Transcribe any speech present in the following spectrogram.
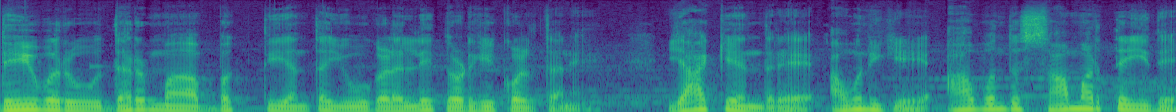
ದೇವರು, ಧರ್ಮ, ಭಕ್ತಿ ಅಂತ ಇವುಗಳಲ್ಲಿ ತೊಡಗಿಕೊಳ್ತಾನೆ. ಯಾಕೆ ಅಂದರೆ ಅವನಿಗೆ ಆ ಒಂದು ಸಾಮರ್ಥ್ಯ ಇದೆ.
